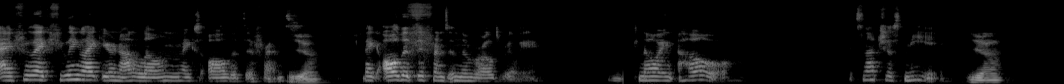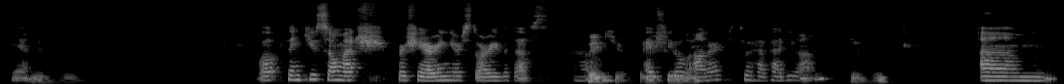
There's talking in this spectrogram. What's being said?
I feel like feeling like you're not alone makes all the difference. Yeah, Like all the difference in the world, really. Knowing, oh, it's not just me. yeah, Yeah. hmm Well, thank you so much for sharing your story with us. Um, Thank you. For I feel honored to have had you on. Mhm. Um,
